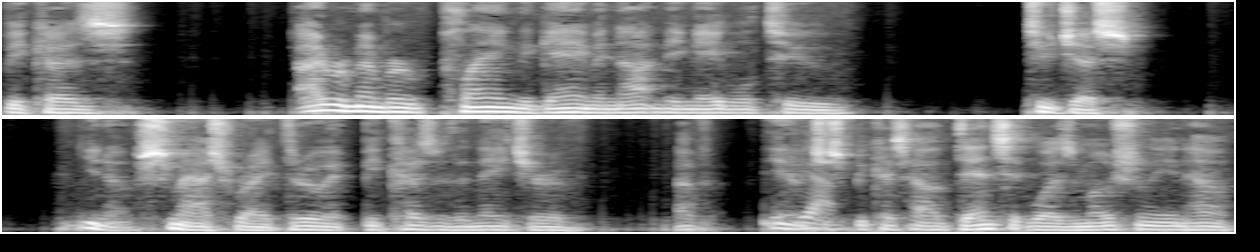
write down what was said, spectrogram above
because I remember playing the game and not being able to to just you know smash right through it because of the nature of of you know Yeah. just because how dense it was emotionally and how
